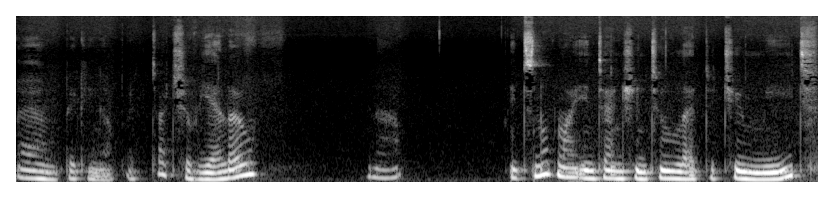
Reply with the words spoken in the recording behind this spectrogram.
I'm picking up a touch of yellow. Now, it's not my intention to let the two meet,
